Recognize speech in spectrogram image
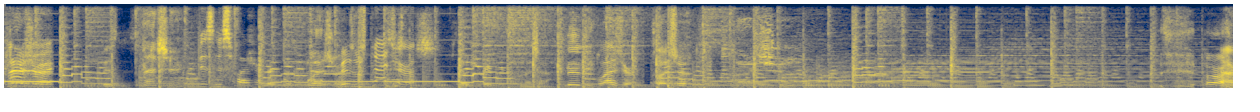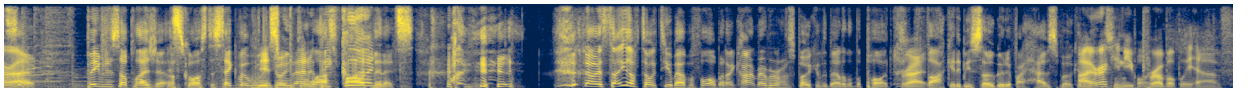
Pleasure. Business. Pleasure. Business pleasure. Pleasure. Business pleasure. Pleasure. Business. Pleasure. Business. Pleasure. Pleasure. All right. All right. So, Beefness or pleasure, This- of course. The segment we've been this doing for better the be last five good. minutes. no, it's something I've talked to you about before, but I can't remember if I've spoken about it on the pod. Right. Fuck, it'd be so good if I have spoken. I about this reckon on the you pod. probably have.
